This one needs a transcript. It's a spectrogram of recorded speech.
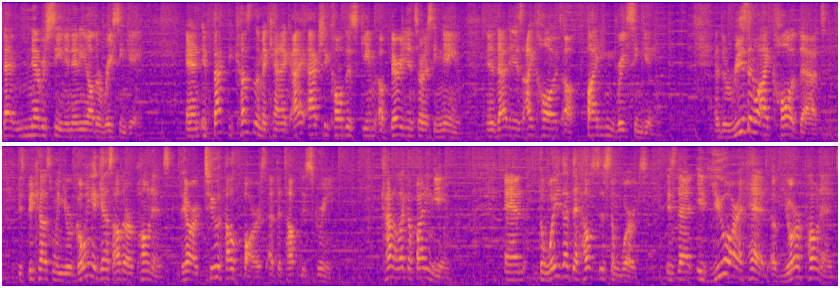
that I've never seen in any other racing game. And in fact, because of the mechanic, I actually call this game a very interesting name. And that is, I call it a fighting racing game. And the reason why I call it that is because when you're going against other opponents, there are two health bars at the top of the screen. Kind of like a fighting game. And the way that the health system works is that if you are ahead of your opponent,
